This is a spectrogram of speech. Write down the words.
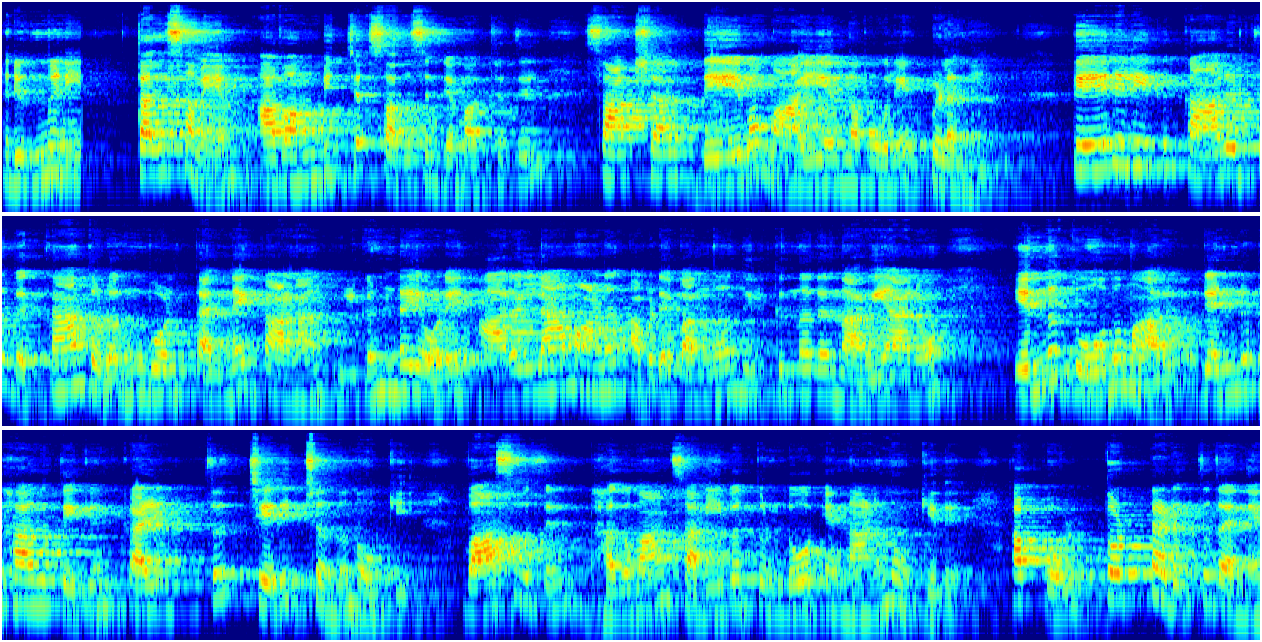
രുക്മിണി തത്സമയം ആ വമ്പിച്ച സദസ്സിന്റെ മധ്യത്തിൽ സാക്ഷാൽ ദേവമായി എന്ന പോലെ വിളങ്ങി തേരിലേക്ക് കാലെടുത്ത് വെക്കാൻ തുടങ്ങുമ്പോൾ തന്നെ കാണാൻ ഉത്കണ്ഠയോടെ ആരെല്ലാമാണ് അവിടെ വന്ന് നിൽക്കുന്നതെന്നറിയാനോ എന്ന് തോന്നുമാറും രണ്ടു ഭാഗത്തേക്കും കഴുത്ത് ചെരിച്ചൊന്ന് നോക്കി. വാസ്തവത്തിൽ ഭഗവാൻ സമീപത്തുണ്ടോ എന്നാണ് നോക്കിയത്. അപ്പോൾ തൊട്ടടുത്ത് തന്നെ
